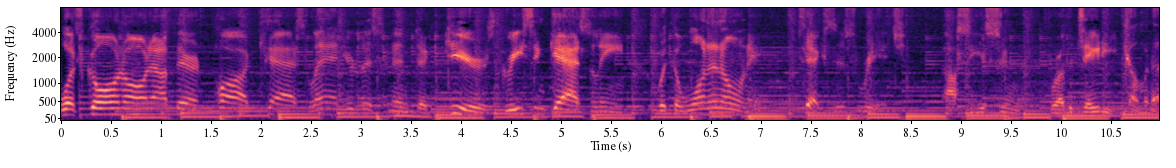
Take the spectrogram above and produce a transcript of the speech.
What's going on out there in podcast land? You're listening to Gears, Grease, and Gasoline with the one and only Texas Rich. I'll see you soon. Brother JD coming up.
